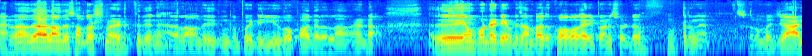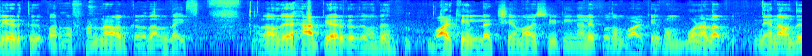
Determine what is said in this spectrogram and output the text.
அதெல்லாம் வந்து அதெல்லாம் வந்து சந்தோஷமாக எடுத்துக்கோங்க. அதெல்லாம் வந்து இங்கே போயிட்டு யூகோ பார்க்குறதெல்லாம் வேண்டாம். அது என் பொண்டாட்டி எப்படி தான்ப்பா அது கோபகாரிப்பான்னு சொல்லிட்டு விட்டுருங்க. ஸோ ரொம்ப ஜாலியாக எடுத்துக்க பாருங்கள் ஃபன்னாக இருக்கிறது தான் லைஃப் அதான் வந்து ஹாப்பியாக இருக்கிறத வந்து வாழ்க்கையின் லட்சியமாக வச்சுக்கிட்டிங்கனாலே போதும் வாழ்க்கை ரொம்ப நல்லாயிருக்கும் ஏன்னா வந்து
